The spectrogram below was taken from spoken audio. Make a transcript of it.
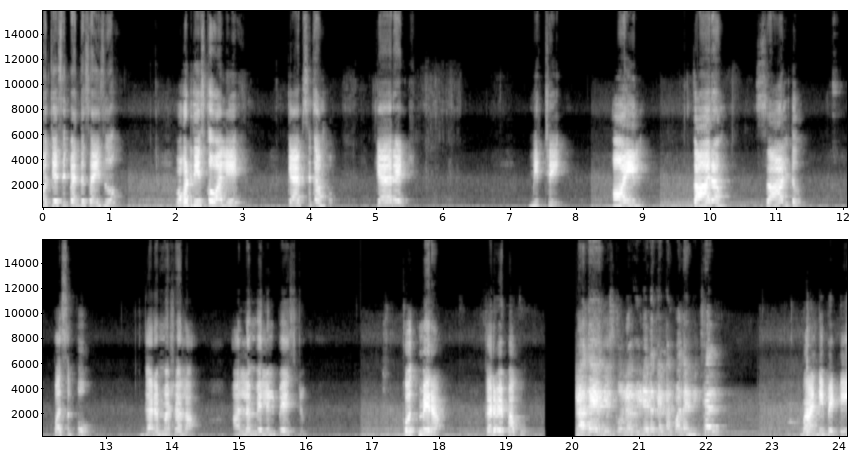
వచ్చేసి పెద్ద సైజు ఒకటి తీసుకోవాలి క్యాప్సికమ్ క్యారెట్ మిర్చి ఆయిల్ కారం సాల్ట్ పసుపు గరం మసాలా అల్లం వెల్లుల్లి పేస్ట్ కొత్తిమీర కరివేపాకు. ఎలా తయారు చేసుకోవాలో వీడియోలోకి వెళ్దాం పదండి చల్. బాండీ పెట్టి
